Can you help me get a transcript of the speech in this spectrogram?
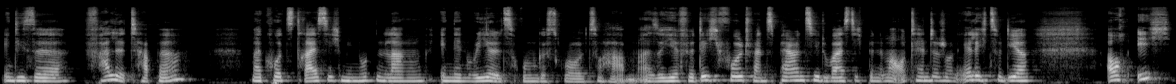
in diese Falle tappe, mal kurz 30 Minuten lang in den Reels rumgescrollt zu haben. Also hier für dich Full Transparency. Du weißt, ich bin immer authentisch und ehrlich zu dir. Auch ich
